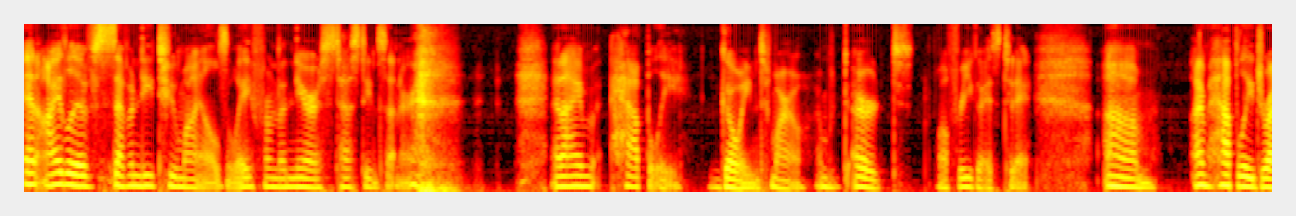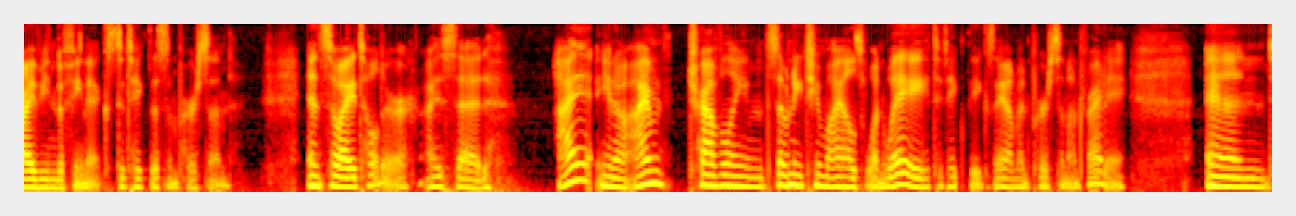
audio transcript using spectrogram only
And I live 72 miles away from the nearest testing center. and I'm happily going tomorrow. I'm or well for you guys today. Um I'm happily driving to Phoenix to take this in person. And so I told her, I said, I, you know, I'm traveling 72 miles one way to take the exam in person on Friday. And,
